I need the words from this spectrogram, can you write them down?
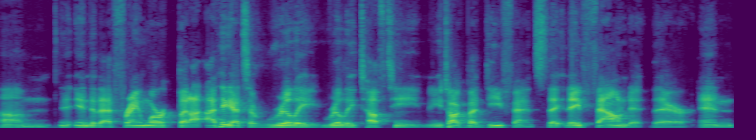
um, into that framework. But I, I, think that's a really, really tough team. And you talk about defense; they they found it there, and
